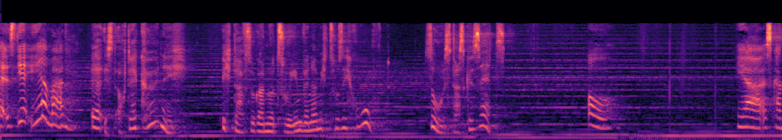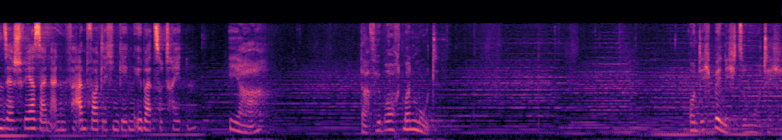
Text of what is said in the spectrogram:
Er ist ihr Ehemann. Er ist auch der König. Ich darf sogar nur zu ihm, wenn er mich zu sich ruft. So ist das Gesetz. Oh, ja, es kann sehr schwer sein, einem Verantwortlichen gegenüberzutreten. Ja, dafür braucht man Mut. Und ich bin nicht so mutig.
